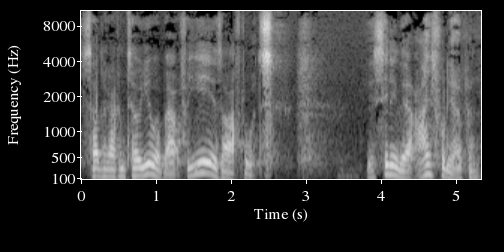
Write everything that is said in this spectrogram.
Something I can tell you about for years afterwards. You're sitting there, eyes fully open,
